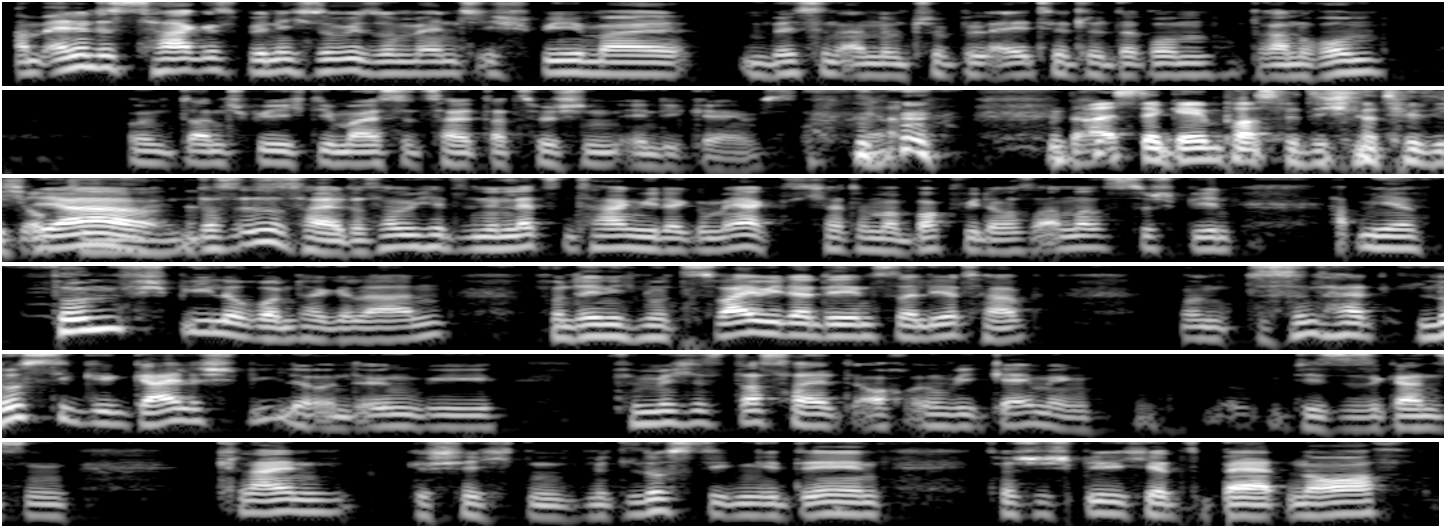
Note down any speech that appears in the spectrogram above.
am Ende des Tages bin ich sowieso ein Mensch. Ich spiele mal ein bisschen an einem AAA-Titel drum, dran rum. Und dann spiele ich die meiste Zeit dazwischen Indie-Games. Ja. Da ist der Game Pass für dich natürlich Ja, optimal. Ne? das ist es halt. Das habe ich jetzt in den letzten Tagen wieder gemerkt. Ich hatte mal Bock, wieder was anderes zu spielen. Habe mir fünf Spiele runtergeladen, von denen ich nur zwei wieder deinstalliert habe. Und das sind halt lustige, geile Spiele. Und irgendwie, für mich ist das halt auch irgendwie Gaming. Diese ganzen kleinen Geschichten mit lustigen Ideen. Zum Beispiel spiele ich jetzt Bad North.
